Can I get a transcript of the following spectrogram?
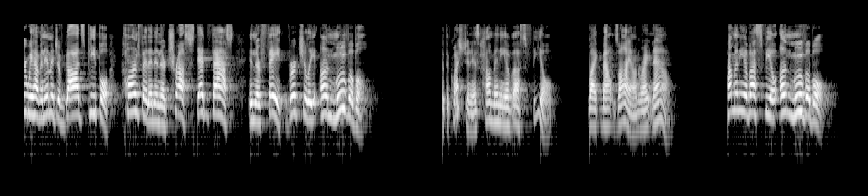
Here we have an image of God's people, confident in their trust, steadfast in their faith, virtually unmovable. But the question is how many of us feel like Mount Zion right now? How many of us feel unmovable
